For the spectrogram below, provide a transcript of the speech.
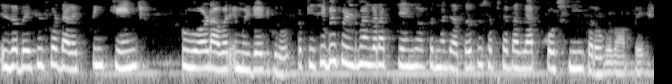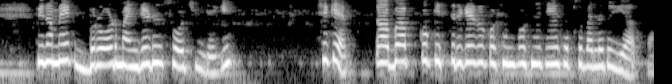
is the basis for directing change toward our immediate growth तो किसी भी फ़ील्ड में अगर आप चेंज करना चाहते हो तो सबसे पहले आप क्वेश्चनिंग करोगे वहाँ पे। फिर हमें एक ब्रॉड माइंडेड सोच मिलेगी। ठीक है? तो अब आपको किस तरीके का क्वेश्चन पूछने चाहिए, सबसे पहले तो ये है।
